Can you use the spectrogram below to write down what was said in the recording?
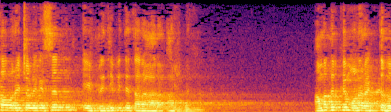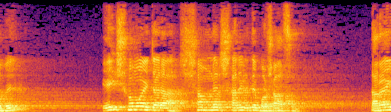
কবরে চলে গেছেন, এই পৃথিবীতে তারা আর আসবেন না। আমাদেরকে মনে রাখতে হবে এই সময় যারা সামনের সারিতে বসা আছেন, তারাই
